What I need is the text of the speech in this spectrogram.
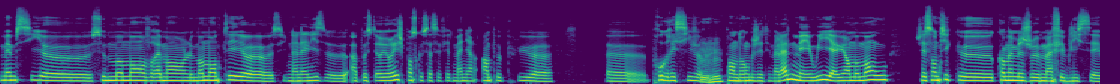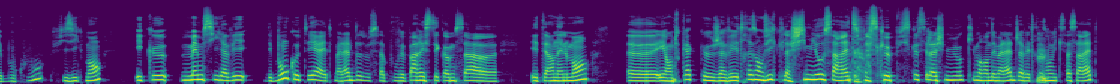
même si euh, ce moment vraiment, le moment T, euh, c'est une analyse euh, a posteriori, je pense que ça s'est fait de manière un peu plus progressive Mhm. pendant que j'étais malade. Mais oui, il y a eu un moment où j'ai senti que quand même je m'affaiblissais beaucoup physiquement et que même s'il y avait des bons côtés à être malade, ça pouvait pas rester comme ça éternellement. Euh, et en tout cas que j'avais très envie que la chimio s'arrête parce que puisque c'est la chimio qui me rendait malade, j'avais très Mm. envie que ça s'arrête.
